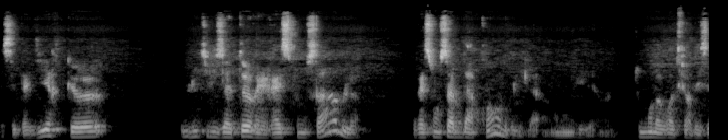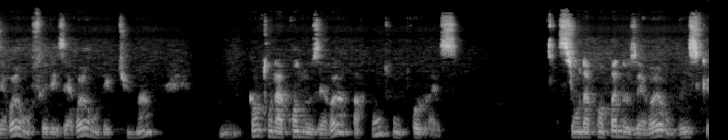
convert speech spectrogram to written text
C'est-à-dire que l'utilisateur est responsable, responsable d'apprendre. Tout le monde a le droit de faire des erreurs, on fait des erreurs, on est humain. Quand on apprend nos erreurs, par contre, on progresse. Si on n'apprend pas nos erreurs, on risque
